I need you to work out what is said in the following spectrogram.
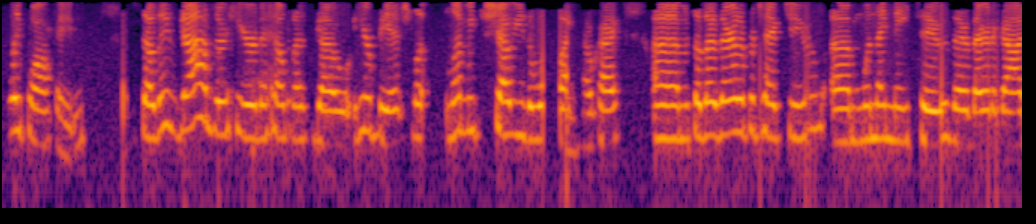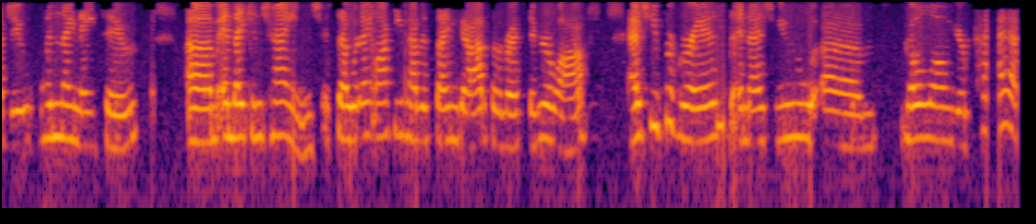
sleepwalking. So these guides are here to help us go, here bitch, let, let me show you the way, okay? Um, so they're there to protect you um, when they need to. They're there to guide you when they need to. Um, and they can change. So it ain't like you have the same guide for the rest of your life. As you progress and as you um, go along your path,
